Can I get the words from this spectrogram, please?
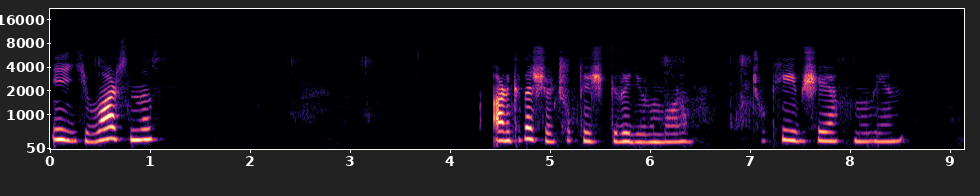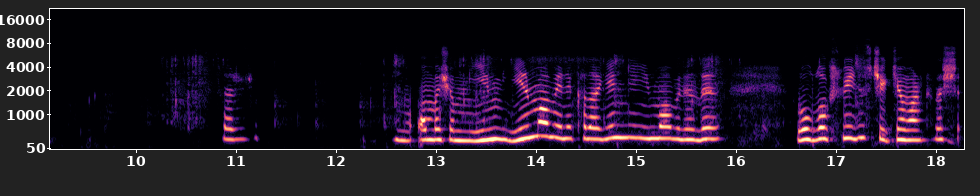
İyi ki varsınız. Arkadaşlar çok teşekkür ediyorum bu arada. Çok iyi bir şey yaptınız yani. 15 abone 20 20 abone kadar gelince 20 abonede Roblox videosu çekeceğim arkadaşlar.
